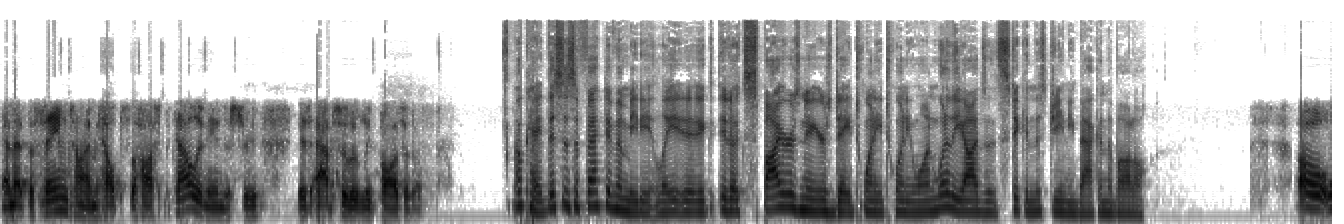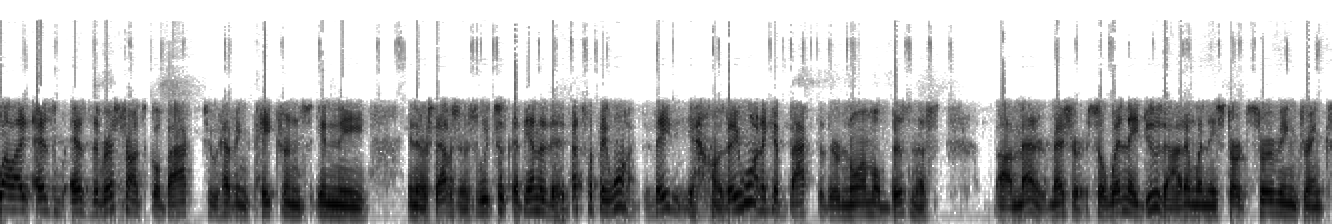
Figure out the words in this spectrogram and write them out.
and at the same time helps the hospitality industry is absolutely positive. Okay, this is effective immediately. It, it expires New Year's Day 2021. What are the odds of sticking this genie back in the bottle? Oh well, I, as as the restaurants go back to having patrons in the in their establishments, which at the end of the day, that's what they want. They, you know, they want to get back to their normal business uh, measure. So when they do that, and when they start serving drinks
